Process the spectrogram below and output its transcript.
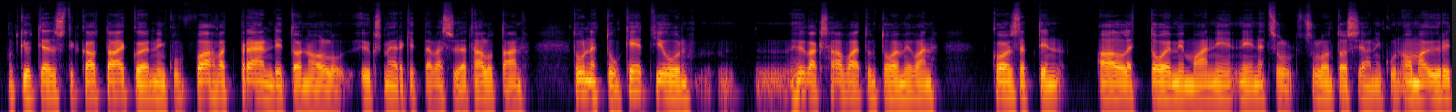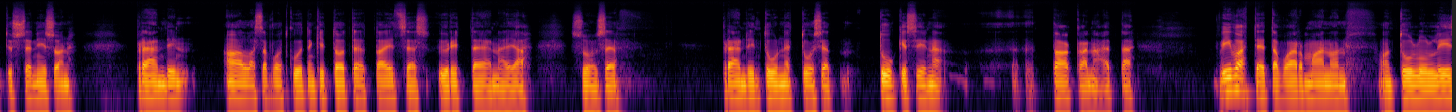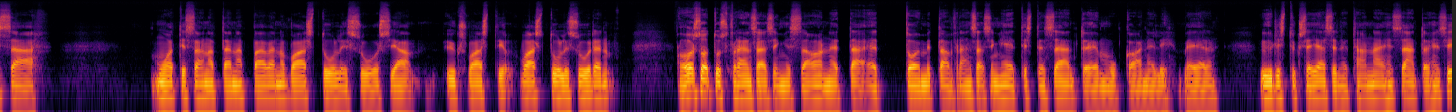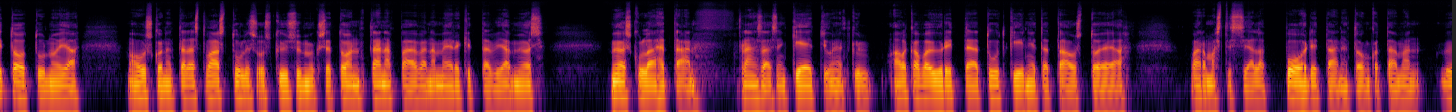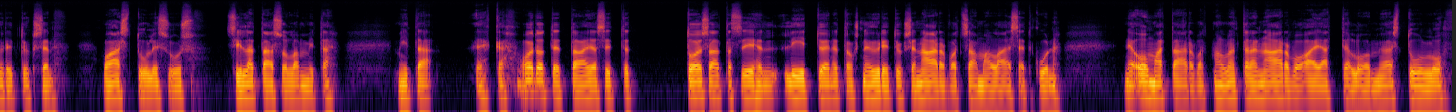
mutta kyllä tietysti kautta aikojen niin kuin vahvat brändit on ollut yksi merkittävä syy, että halutaan tunnettuun ketjuun, hyväksi havaitun toimivan konseptin alle toimimaan niin, niin että sulla sul on tosiaan niin kuin oma yritys sen ison brändin alla. Sä voit kuitenkin toteuttaa itse asiassa yrittäjänä ja sun on se brändin tunnettuus ja tuki siinä äh, takana, että vivahteita varmaan on, on tullut lisää. Muotisana tänä päivänä vastuullisuus ja yksi vasti, vastuullisuuden osoitus franchisingissa on, että, että toimitaan franchising eettisten sääntöjen mukaan, eli meidän yhdistyksen jäsenet on näihin sääntöihin sitoutunut ja mä uskon, että tällaiset vastuullisuuskysymykset on tänä päivänä merkittäviä myös, myös kun lähdetään franchising ketjuun, että kyllä alkava yrittäjä tutkii niitä taustoja ja varmasti siellä pohditaan, että onko tämän yrityksen vastuullisuus sillä tasolla, mitä, mitä ehkä odotetaan ja sitten toisaalta siihen liittyen, että onko ne yrityksen arvot samanlaiset kuin ne omat arvot. Mä luulen, että tällainen arvoajattelu on myös tullut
